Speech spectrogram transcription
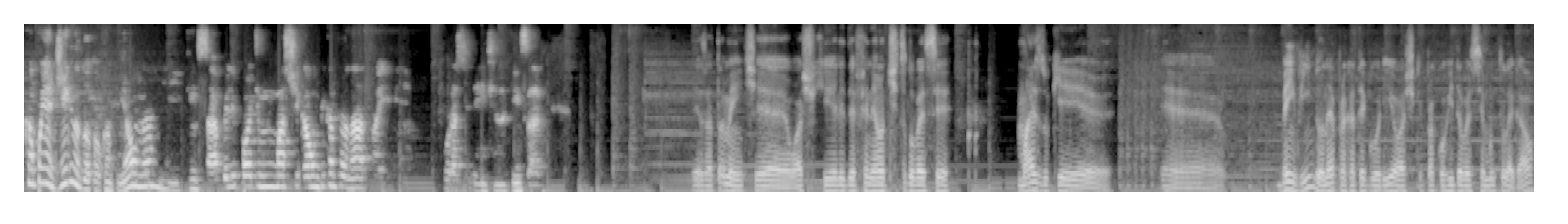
campanha digna do atual campeão, né? E quem sabe ele pode mastigar um bicampeonato aí, por acidente, né? Quem sabe. Exatamente. É, eu acho que ele defendendo o título vai ser mais do que é, bem-vindo, né, para a categoria. Eu acho que para a corrida vai ser muito legal.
